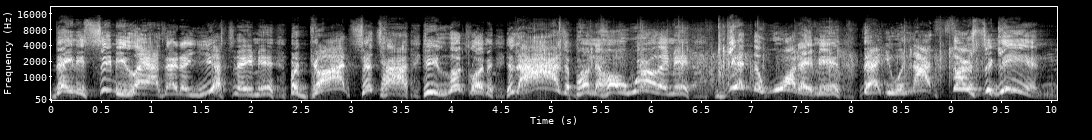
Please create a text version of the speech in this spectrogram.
They didn't see me last night or yesterday, amen. But God sits high. He looks at me. His eyes upon the whole world, amen. Get the water, amen, that you will not thirst again.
